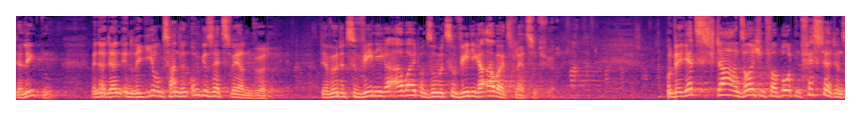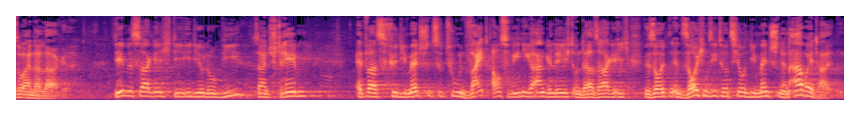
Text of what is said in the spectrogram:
der Linken, wenn er dann in Regierungshandeln umgesetzt werden würde, der würde zu weniger Arbeit und somit zu weniger Arbeitsplätzen führen. Und wer jetzt starr an solchen Verboten festhält in so einer Lage, dem ist, sage ich, die Ideologie, sein Streben, etwas für die Menschen zu tun, weitaus weniger angelegt. Und da sage ich, wir sollten in solchen Situationen die Menschen in Arbeit halten.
